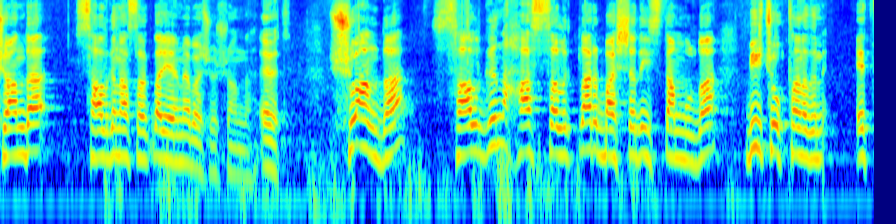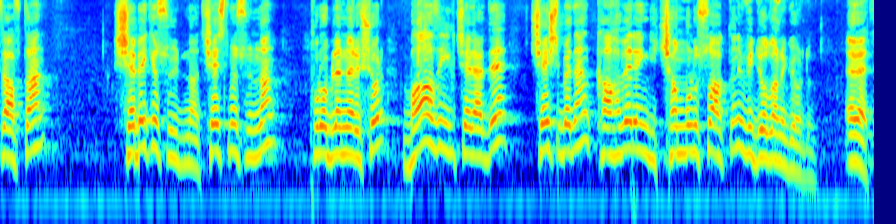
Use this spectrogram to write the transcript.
şu anda salgın hastalıklar yayılmaya başlıyor şu anda. Evet. Şu anda salgın hastalıklar başladı İstanbul'da. Birçok tanıdığım etraftan şebeke suyundan, çeşme suyundan problemler yaşıyor. Bazı ilçelerde çeşmeden kahverengi çamurlu su aktığını videolarını gördüm. Evet.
